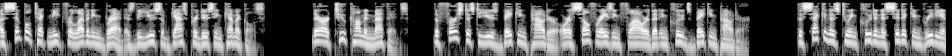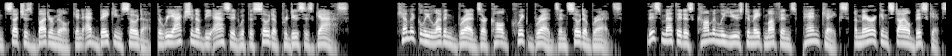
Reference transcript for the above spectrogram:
A simple technique for leavening bread is the use of gas-producing chemicals. There are two common methods. The first is to use baking powder or a self-raising flour that includes baking powder. The second is to include an acidic ingredient such as buttermilk and add baking soda. The reaction of the acid with the soda produces gas. Chemically leavened breads are called quick breads and soda breads. This method is commonly used to make muffins, pancakes, American-style biscuits,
